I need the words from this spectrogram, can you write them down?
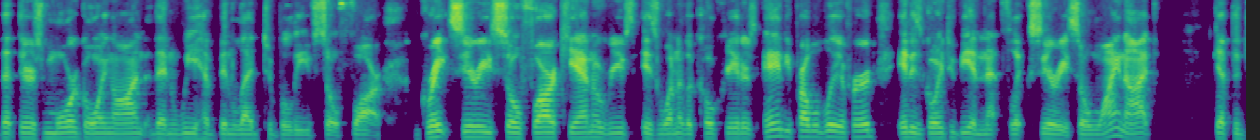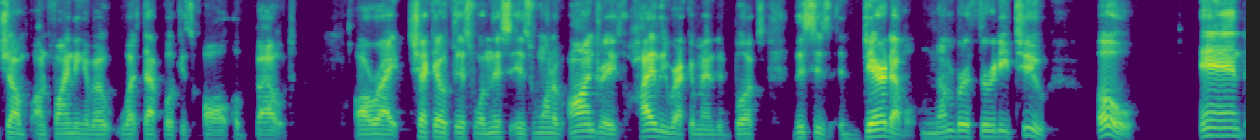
that there's more going on than we have been led to believe so far. Great series so far. Keanu Reeves is one of the co creators, and you probably have heard it is going to be a Netflix series. So why not get the jump on finding about what that book is all about? All right, check out this one. This is one of Andre's highly recommended books. This is Daredevil, number 32. Oh, and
